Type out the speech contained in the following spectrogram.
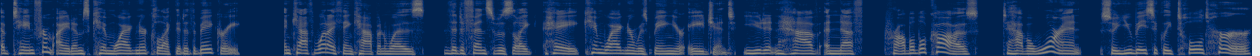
obtained from items Kim Wagner collected at the bakery. And Kath, what I think happened was the defense was like, hey, Kim Wagner was being your agent. You didn't have enough probable cause to have a warrant so you basically told her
